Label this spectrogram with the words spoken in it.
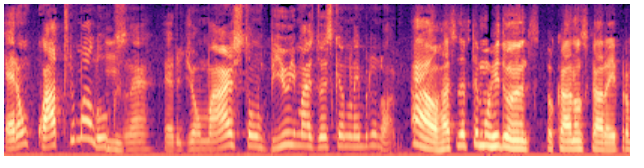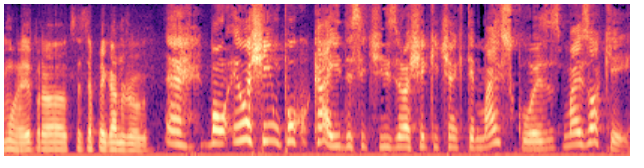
eram quatro malucos, Hum. né? Era o John Marston, o Bill e mais dois que eu não lembro o nome. Ah, o resto deve ter morrido antes. Tocaram os caras aí pra morrer pra você se apegar no jogo. É, bom, eu achei um pouco caído esse teaser, eu achei que tinha que ter mais coisas, mas ok.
